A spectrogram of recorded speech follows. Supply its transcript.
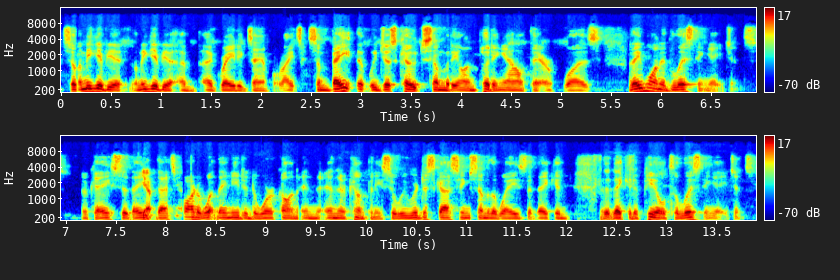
So let me give you let me give you a, a, great example, right? Some bait that we just coached somebody on putting out there was they wanted listing agents. Okay, so they yep. that's part of what they needed to work on in, in their company. So we were discussing some of the ways that they could that they could appeal to listing agents,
